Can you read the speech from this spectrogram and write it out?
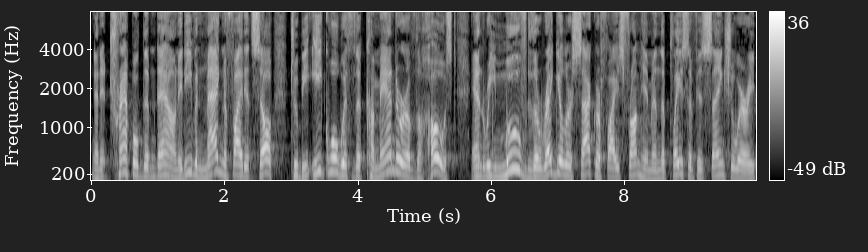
And it trampled them down. It even magnified itself to be equal with the commander of the host and removed the regular sacrifice from him, and the place of his sanctuary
